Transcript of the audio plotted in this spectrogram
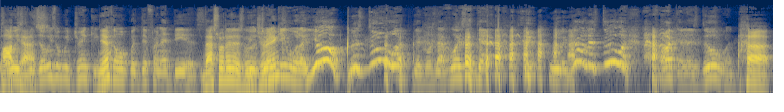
a Uh, always, podcast? it's always what we're drinking. Yeah. We come up with different ideas. That's what it is. we We, were drink. drinking. We're like, yo, let's do one. there goes that voice again. we're like, yo, let's do one. It, let's do one. Uh,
